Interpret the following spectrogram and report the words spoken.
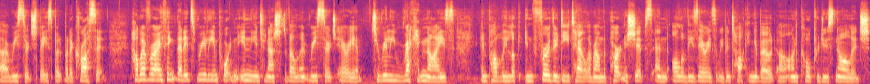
uh, research space but, but across it. However, I think that it's really important in the international development research area to really recognize and probably look in further detail around the partnerships and all of these areas that we've been talking about uh, on co produced knowledge.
